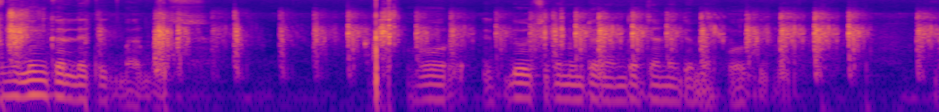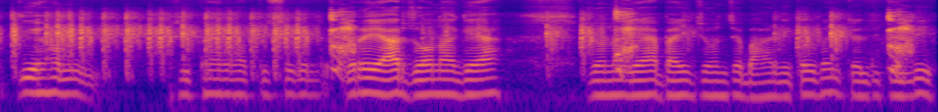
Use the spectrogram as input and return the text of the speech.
हीलिंग कर लेते एक बार, बस। और एक दो सेकंड उधर अंदर जाने दो मेरे को कि हम फ्री फायर वापस से कर अरे यार, जोन आ गया। जोन आ गया भाई, जोन से बाहर निकल भाई, जल्दी जल्दी।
